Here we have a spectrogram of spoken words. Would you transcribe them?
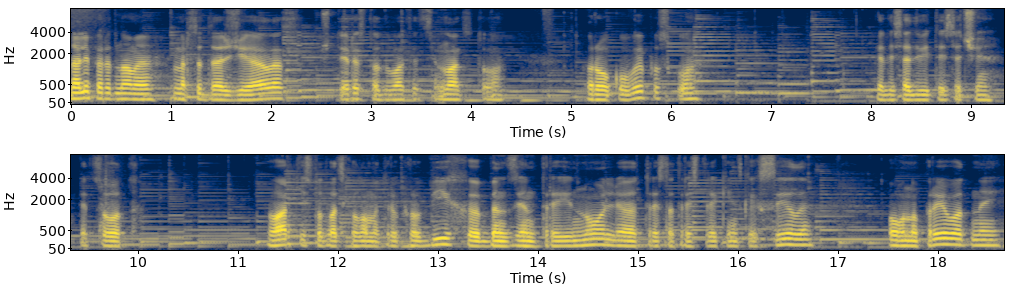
Далі перед нами Mercedes GLS 42017 року випуску. 52 500 вартість, 120 км пробіг, бензин 3.0, 333 кінських сили, повноприводний,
